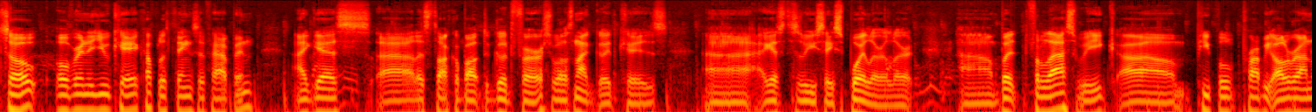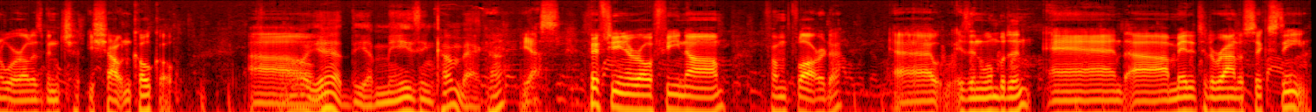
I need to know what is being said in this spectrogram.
so over in the UK, a couple of things have happened. I guess uh, let's talk about the good first. Well, it's not good because uh, I guess this is what you say. Spoiler alert. Um, but for the last week, um, people probably all around the world has been ch- shouting Coco. Um, oh yeah, the amazing comeback, huh? Yes. 15 year old phenom from Florida uh, is in Wimbledon and uh, made it to the round of 16.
